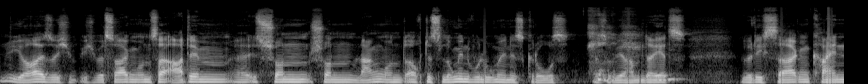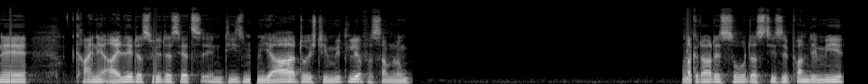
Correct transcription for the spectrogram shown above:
Ja, also ich, ich würde sagen, unser Atem äh, ist schon, schon lang und auch das Lungenvolumen ist groß. Also wir haben da jetzt, würde ich sagen, keine, keine Eile, dass wir das jetzt in diesem Jahr durch die Mitgliederversammlung gerade so, dass diese Pandemie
